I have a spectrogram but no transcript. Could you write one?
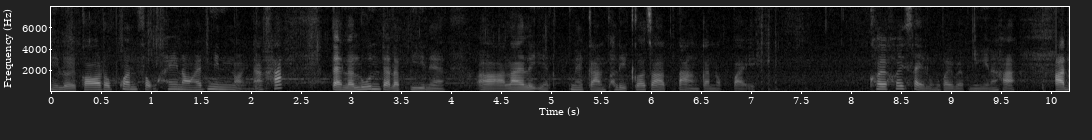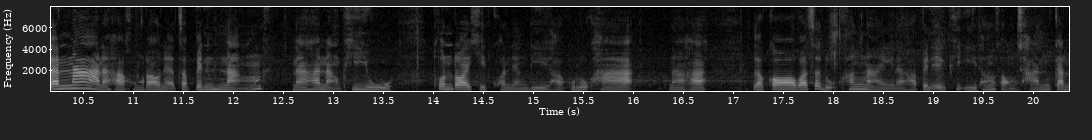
นี่เลยก็รบกวนส่งให้น้องแอดมินหน่อยนะคะ แต่ละรุ่นแต่ละปีเนี่ย รายละเอียดในการผลิตก็จะต่างกันออกไป ค่อยๆ ใส่ลงไปแบบนี้นะคะด้านหน้านะคะของเราเนี่ยจะเป็นหนังนะคะหนัง PU ทนรอยขีดข่วนอย่างดีค่ะ คุณลูกค้านะคะแล้วก็วัสดุข้างในนะคะ เป็น XPE ทั้ง 2 ชั้นกัน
